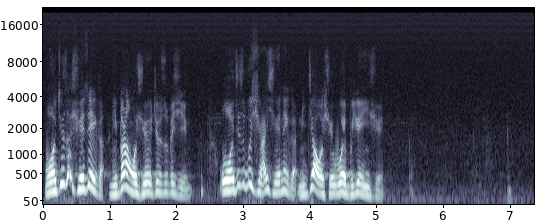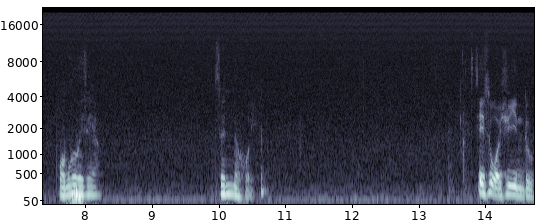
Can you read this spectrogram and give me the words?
我就是要学这个，你不让我学就是不行。我就是不喜欢学那个，你叫我学我也不愿意学。我们会不会这样？真的会。这次我去印度，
